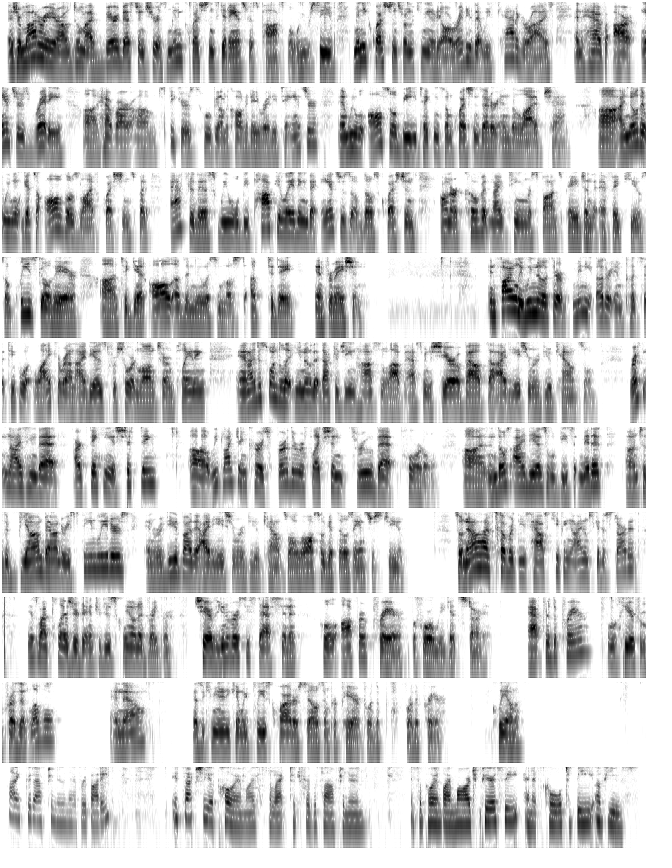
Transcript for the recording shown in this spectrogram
As your moderator, I'll do my very best to ensure as many questions get answered as possible. We receive many questions from the community already that we've categorized and have our answers ready, uh, have our um, speakers who will be on the call today ready to answer. And we will also be taking some questions that are in the live chat. Uh, I know that we won't get to all of those live questions, but after this, we will be populating the answers of those questions on our COVID-19 response page in the FAQ. So please go there uh, to get all of the newest and most up-to-date information. And finally, we know that there are many other inputs that people would like around ideas for short and long-term planning. And I just wanted to let you know that Dr. Jeanne Hossenlopp asked me to share about the Ideation Review Council. Recognizing that our thinking is shifting, uh, we'd like to encourage further reflection through that portal. Uh, and those ideas will be submitted uh, to the Beyond Boundaries theme leaders and reviewed by the Ideation Review Council. And we'll also get those answers to you. So now that I've covered these housekeeping items get us started, it is my pleasure to introduce Cleona Draper, Chair of the University Staff Senate, who will offer prayer before we get started. After the prayer, we'll hear from President Lovell. And now as a community, can we please quiet ourselves and prepare for the for the prayer? Cleona. Hi, good afternoon, everybody. It's actually a poem I've selected for this afternoon. It's a poem by Marge Piercy and it's called To Be of Use.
